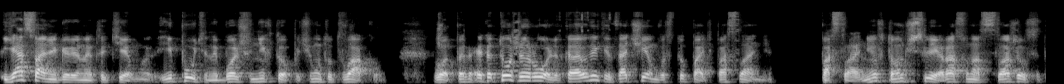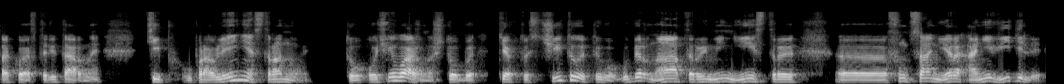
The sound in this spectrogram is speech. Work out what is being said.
я с вами говорю на эту тему, и Путин, и больше никто. Почему тут вакуум? Вот. Это тоже роль. Когда вы говорите, зачем выступать посланием? посланию, в том числе, раз у нас сложился такой авторитарный тип управления страной, то очень важно, чтобы те, кто считывают его, губернаторы, министры, э, функционеры, они видели.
